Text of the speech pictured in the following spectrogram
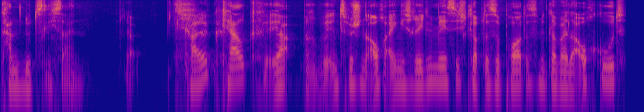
kann nützlich sein. Ja. Calc? Calc, ja, inzwischen auch eigentlich regelmäßig. Ich glaube, der Support ist mittlerweile auch gut.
